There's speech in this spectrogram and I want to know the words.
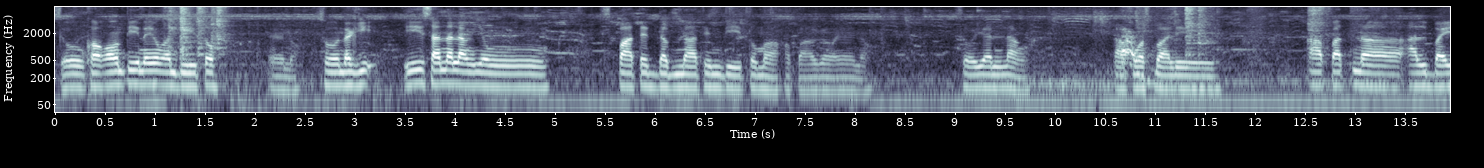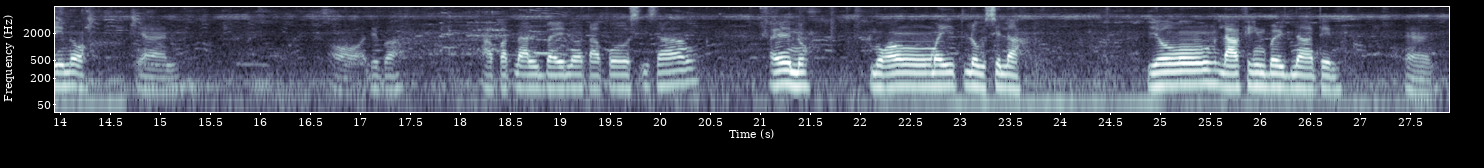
So, kakaunti na yung andito. Ayan o. So, nag iisa na lang yung spotted dove natin dito mga kapagaw. Ayan o. So, yan lang. Tapos, bali, apat na albino. Yan. O, di ba? Apat na albino. Tapos, isang, ayun o. Mukhang may itlog sila. Yung laughing bird natin. Yan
